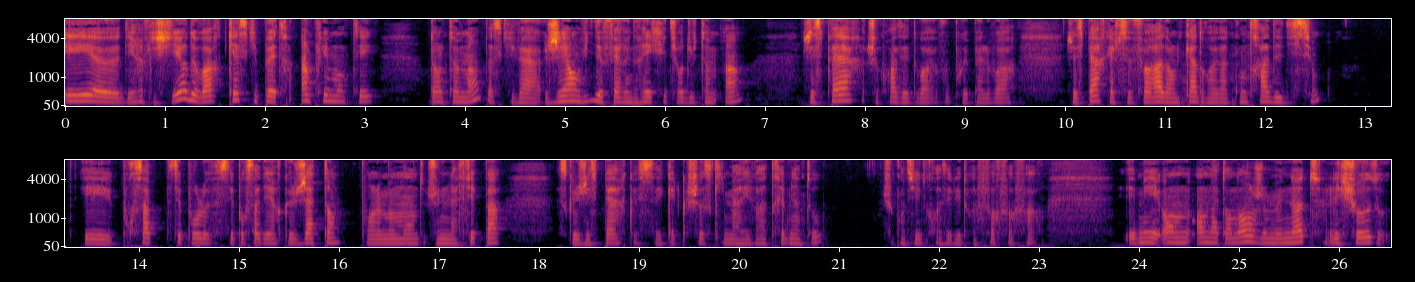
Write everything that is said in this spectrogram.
et euh, d'y réfléchir, de voir qu'est-ce qui peut être implémenté dans le tome 1, parce qu'il va, j'ai envie de faire une réécriture du tome 1. J'espère, je croise les doigts, vous pouvez pas le voir, j'espère qu'elle se fera dans le cadre d'un contrat d'édition. Et pour ça, c'est pour le, c'est pour ça d'ailleurs que j'attends pour le moment, je ne la fais pas, parce que j'espère que c'est quelque chose qui m'arrivera très bientôt. Je continue de croiser les doigts fort, fort, fort. Mais en, en, attendant, je me note les choses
